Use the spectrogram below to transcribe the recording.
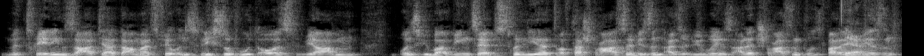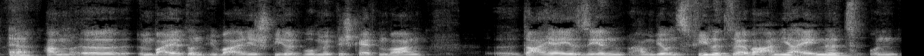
Mit Training sah es ja damals für uns nicht so gut aus. Wir haben uns überwiegend selbst trainiert auf der Straße. Wir sind also übrigens alle Straßenfußballer ja, gewesen, ja. haben äh, im Wald und überall gespielt, wo Möglichkeiten waren. Äh, daher gesehen haben wir uns vieles selber angeeignet und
